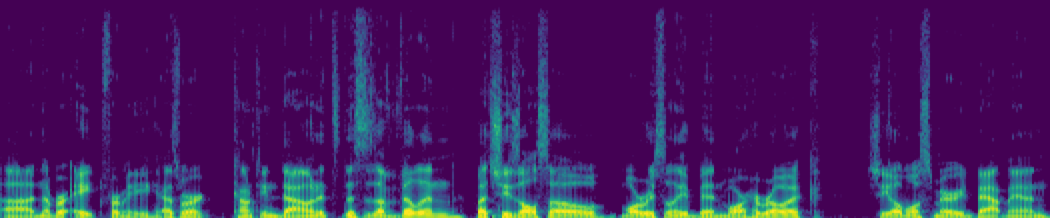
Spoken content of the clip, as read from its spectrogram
uh, number eight for me, as we're counting down, it's this is a villain, but she's also more recently been more heroic. She almost married Batman.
